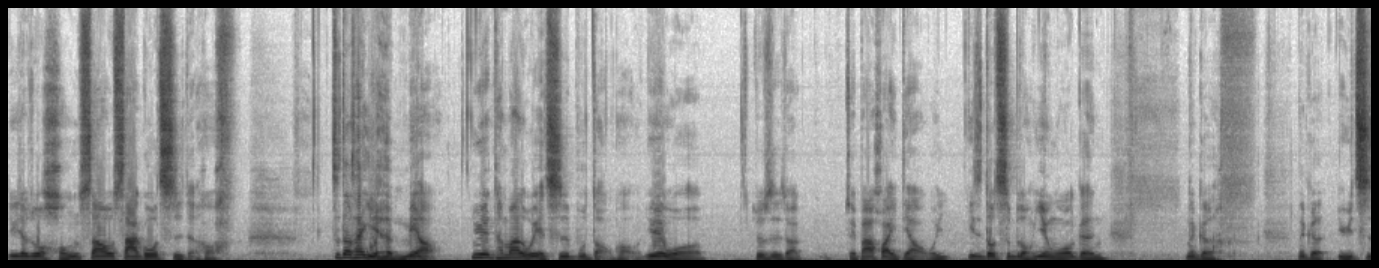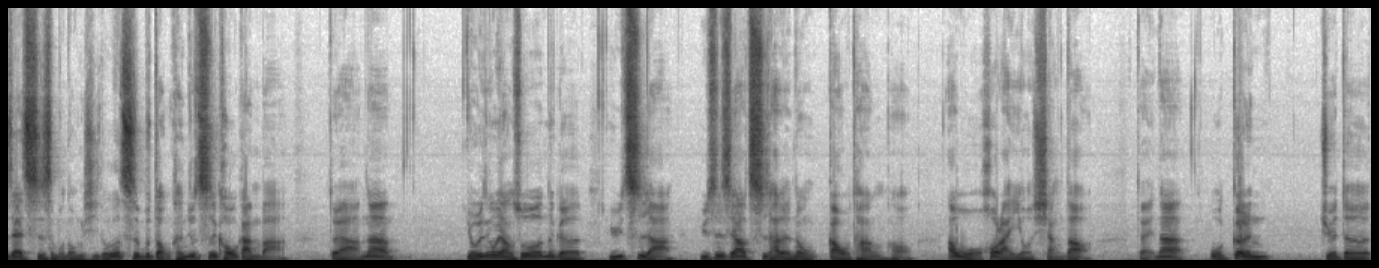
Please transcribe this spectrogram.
一个叫做红烧砂锅翅的哈，这道菜也很妙，因为他妈的我也吃不懂哈，因为我就是对吧，嘴巴坏掉，我一直都吃不懂燕窝跟那个 那个鱼翅在吃什么东西，我都吃不懂，可能就吃口感吧，对啊，那有人跟我讲说那个鱼翅啊，鱼翅是要吃它的那种高汤哈，啊，我后来有想到，对，那我个人。觉得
